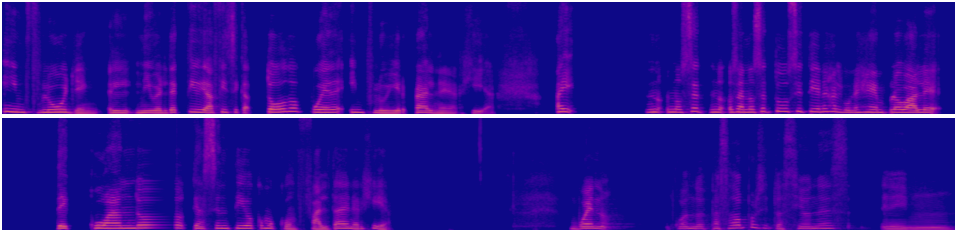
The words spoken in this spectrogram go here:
influyen, el nivel de actividad física, todo puede influir para la energía. No, sé, o sea, no sé tú si tienes algún ejemplo, ¿vale? De cuándo te has sentido como con falta de energía. Bueno, cuando he pasado por situaciones em,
